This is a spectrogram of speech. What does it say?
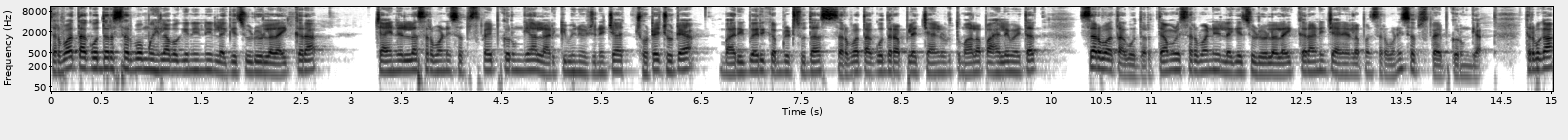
सर्वात अगोदर सर्व महिला भगिनींनी लगेच व्हिडिओला लाईक करा. चॅनलला सर्वांनी सबस्क्राईब करून घ्या. लाडकी बहीण योजनेच्या छोट्या छोट्या बारीक बारीक अपडेटसुद्धा सर्वात अगोदर आपल्या चॅनलवर तुम्हाला पाहायला मिळतात. सर्वात अगोदर. त्यामुळे सर्वांनी लगेच व्हिडिओला लाईक करा आणि चॅनलला पण सर्वांनी सबस्क्राईब करून घ्या. तर बघा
